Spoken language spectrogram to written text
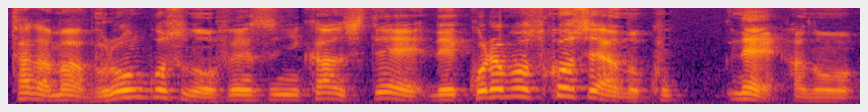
ただまあ、ブロンコスのオフェンスに関して、で、これも少しあの、ね、あの、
